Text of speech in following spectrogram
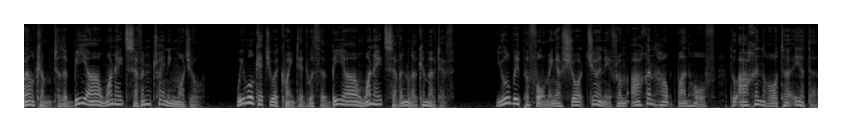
Welcome to the BR-187 training module. We will get you acquainted with the BR-187 locomotive. You'll be performing a short journey from Aachen Hauptbahnhof to Aachen Rote Erde.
